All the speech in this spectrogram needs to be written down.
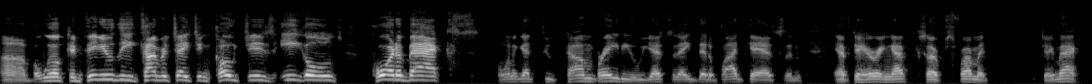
Uh, but we'll continue the conversation coaches, Eagles, quarterbacks. I want to get to Tom Brady, who yesterday did a podcast. And after hearing excerpts from it, J Mac,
